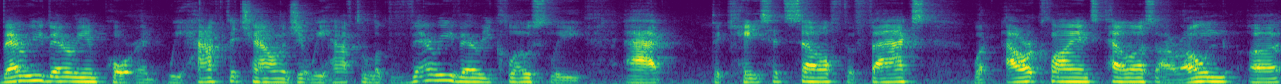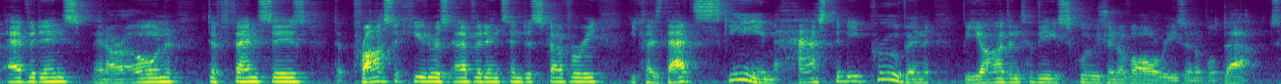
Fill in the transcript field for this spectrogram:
very, very important. We have to challenge it. We have to look very, very closely at the case itself, the facts, what our clients tell us, our own uh, evidence and our own defenses, the prosecutor's evidence and discovery, because that scheme has to be proven beyond and to the exclusion of all reasonable doubt.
